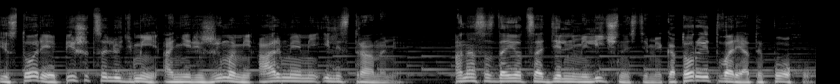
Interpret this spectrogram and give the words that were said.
История пишется людьми, а не режимами, армиями или странами. Она создается отдельными личностями, которые творят эпоху.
